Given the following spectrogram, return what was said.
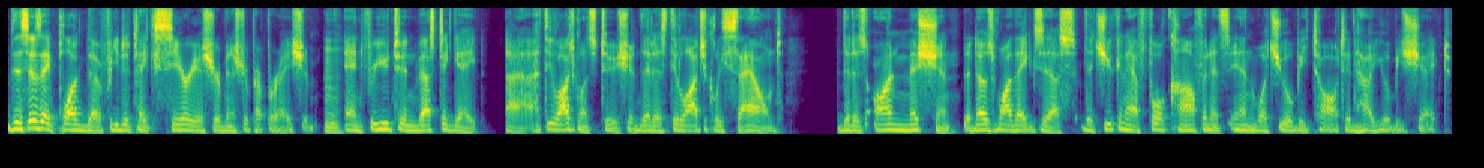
this is a plug, though, for you to take serious your ministry preparation mm. and for you to investigate uh, a theological institution that is theologically sound, that is on mission, that knows why they exist, that you can have full confidence in what you will be taught and how you'll be shaped.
